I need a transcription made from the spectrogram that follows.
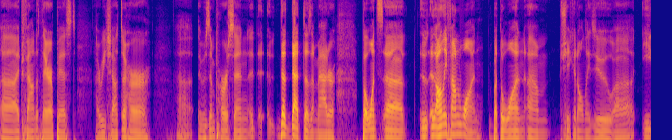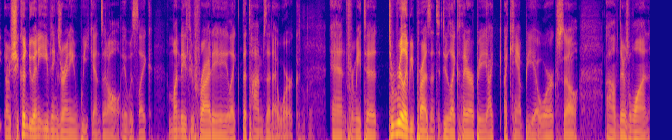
Uh, I'd found a therapist. I reached out to her. Uh, it was in person. It, it, that that doesn't matter. But once uh, it, I only found one, but the one um, she could only do uh, e- or she couldn't do any evenings or any weekends at all. It was like Monday through Friday, like the times that I work. okay And for me to to really be present to do like therapy, I I can't be at work. So um, there's one.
